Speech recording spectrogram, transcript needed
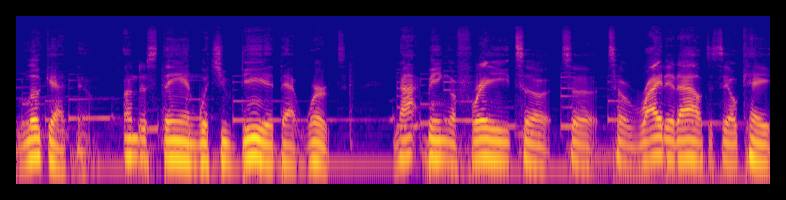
Look at them. Understand what you did that worked. Not being afraid to to to write it out to say okay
